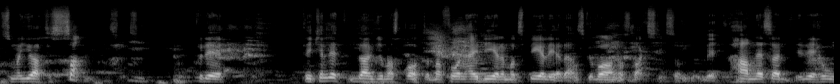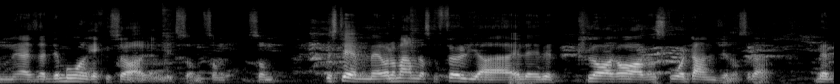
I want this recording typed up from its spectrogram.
som man gör tillsammans. Liksom. För det, det kan lätt ibland glömmas bort att man får den här idén om att spelledaren ska vara någon slags liksom, vet, han är så här, hon är så här, demonregissören liksom som, som bestämmer och de andra ska följa eller klara av en svår dungeon och sådär. Men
